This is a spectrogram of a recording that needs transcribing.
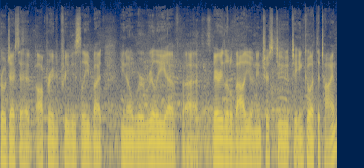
projects that had operated previously, but you know were really of uh, very little value and interest to to Inco at the time.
